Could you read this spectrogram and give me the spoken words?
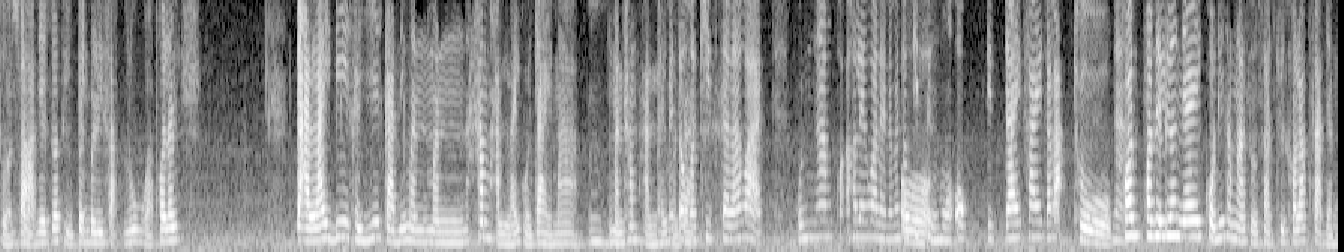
สวนสวนสัสัตตว์ว์เนี่ยก็ถือเป็นบริษัทลูกอะเพราะฉะนั้น การไล่บี้ขยี้กันนี่มันมันห้ามหันไร้หัวใจมากอืมมันห้ามหันไร้ไม่หัวต้องใจมาคิดกันแล้วว่าคุณงามเขาเรียกว่าอะไรนะไม่ต้องโอ้คิดถึงหัวอกจิตใจใครกันละถูกนะเพราะเพราะในเรื่องเนี้ยคนที่ทำงานสวนสัตว์คือเขารักสัตว์อย่าง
